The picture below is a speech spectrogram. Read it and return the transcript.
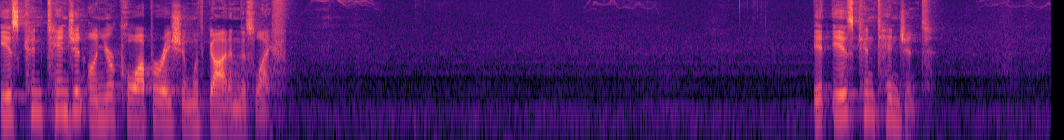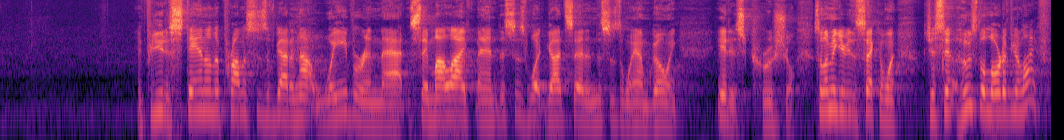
is contingent on your cooperation with God in this life. It is contingent. And for you to stand on the promises of God and not waver in that and say, My life, man, this is what God said and this is the way I'm going, it is crucial. So let me give you the second one. Just say, who's the Lord of your life?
